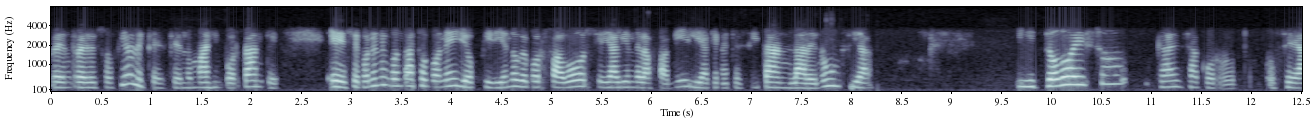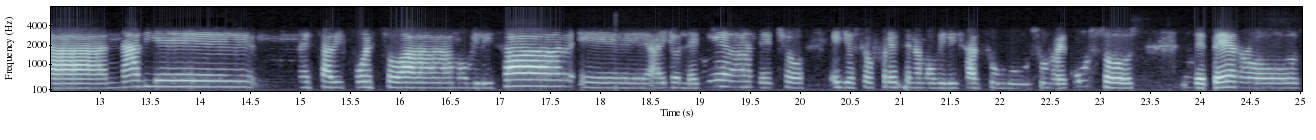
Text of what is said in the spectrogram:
en redes sociales, que, que es lo más importante. Eh, se ponen en contacto con ellos pidiendo que por favor, si hay alguien de la familia que necesitan la denuncia, y todo eso cae en saco roto. O sea, nadie está dispuesto a movilizar, eh, a ellos les niegan, de hecho ellos se ofrecen a movilizar sus recursos de perros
